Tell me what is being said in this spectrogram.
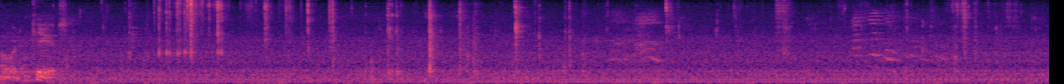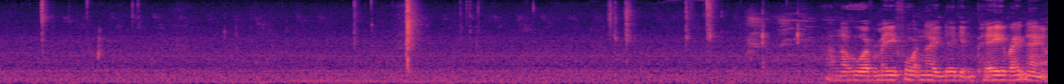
Oh, with kids. I know whoever made Fortnite, they're getting paid right now.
